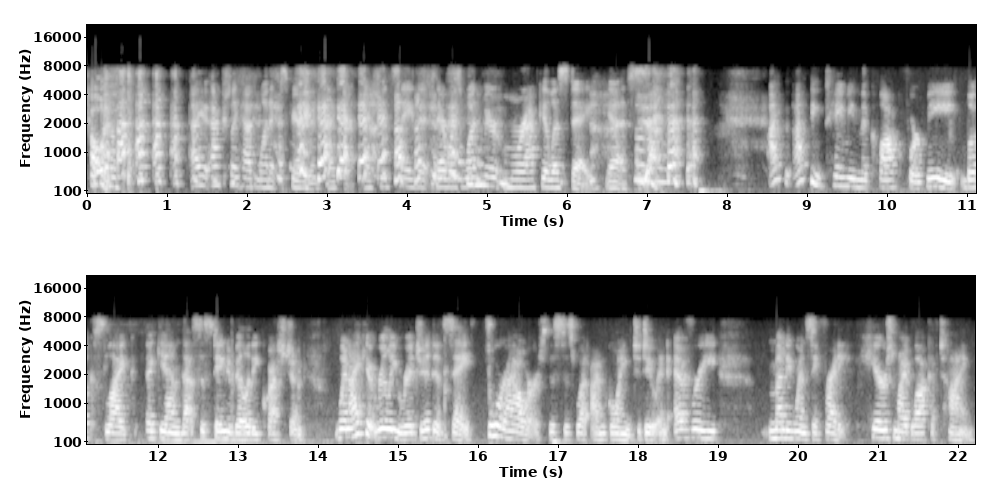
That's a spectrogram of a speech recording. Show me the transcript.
Oh, I actually had one experience like that. I should say that there was one mir- miraculous day. Yes. I, I think taming the clock for me looks like, again, that sustainability question. When I get really rigid and say, four hours, this is what I'm going to do, and every Monday, Wednesday, Friday, here's my block of time.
